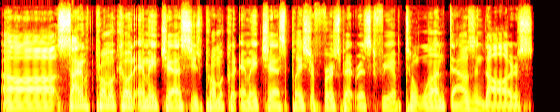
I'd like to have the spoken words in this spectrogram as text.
Uh, sign up with promo code MHS. Use promo code MHS. Place your first bet risk free up to one thousand dollars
